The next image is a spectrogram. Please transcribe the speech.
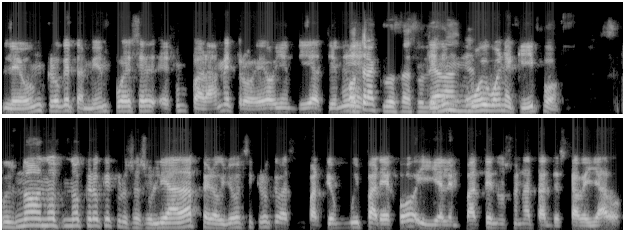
León creo que también puede ser, es un parámetro eh, hoy en día. Tiene, Otra Cruz Azul. tiene un muy buen equipo. Pues no, no, no creo que Cruz Azuleada, pero yo sí creo que va a ser un partido muy parejo y el empate no suena tan descabellado.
